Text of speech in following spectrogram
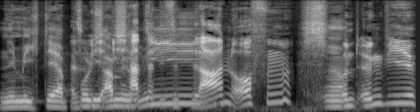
Nämlich der Also ich, ich hatte diesen Plan offen Ja. und irgendwie,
